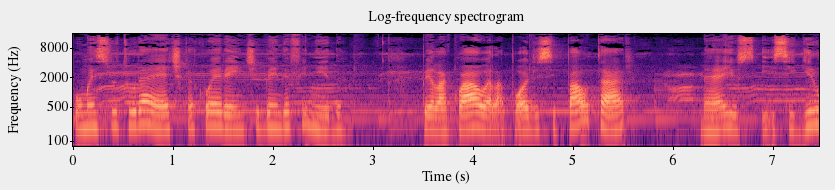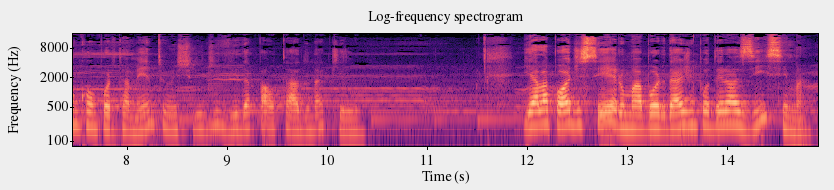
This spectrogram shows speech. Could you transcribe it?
uma estrutura ética coerente e bem definida, pela qual ela pode se pautar né, e, e seguir um comportamento e um estilo de vida pautado naquilo. E ela pode ser uma abordagem poderosíssima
